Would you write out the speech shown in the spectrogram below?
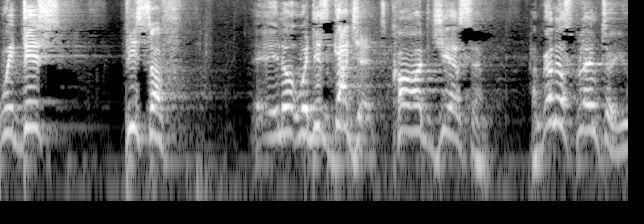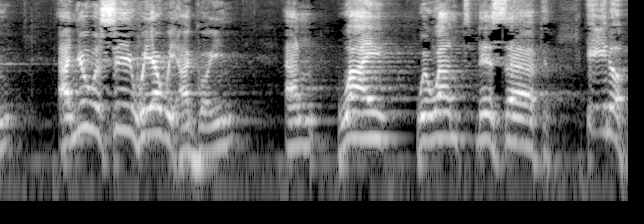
with this piece of, you know, with this gadget called GSM. I'm going to explain to you and you will see where we are going and why we want this, uh, you know,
